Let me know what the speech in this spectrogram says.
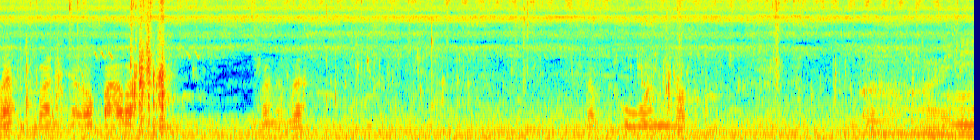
มามาจะเอาปลาป่ะ ดับหัวมีเนาะโอ้ยนี่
